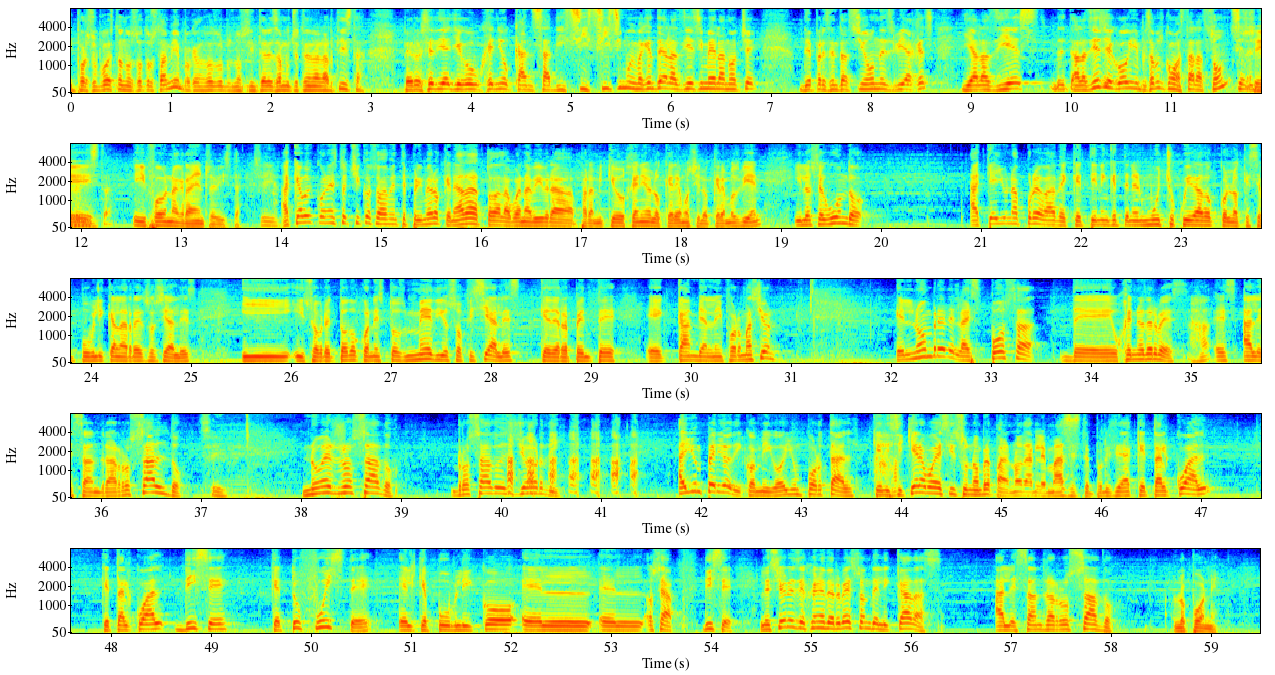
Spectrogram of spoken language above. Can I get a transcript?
y por supuesto nosotros también, porque a nosotros pues, nos interesa mucho tener al artista. Pero ese día llegó Eugenio cansadísimo, imagínate a las diez y media de la noche de presentaciones, viajes, y a las 10, a las 10 llegó y empezamos como hasta las 11 la entrevista. Y fue una gran entrevista. Sí. ¿A qué voy con esto, chicos? Obviamente, primero que nada, toda la buena vibra para mi querido Eugenio, lo queremos y lo queremos bien. Y lo segundo, aquí hay una prueba de que tienen que tener mucho cuidado con lo que se publica en las redes sociales y, y sobre todo con estos medios oficiales que de repente eh, cambian la información. El nombre de la esposa de Eugenio Derbez Ajá. es Alessandra Rosaldo. Sí. No es Rosado. Rosado es Jordi. Hay un periódico, amigo, hay un portal que ni siquiera voy a decir su nombre para no darle más este publicidad, que tal cual, que tal cual dice que tú fuiste el que publicó el, el- o sea, dice, lesiones de Eugenio Derbez son delicadas. Alessandra Rosado lo pone.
